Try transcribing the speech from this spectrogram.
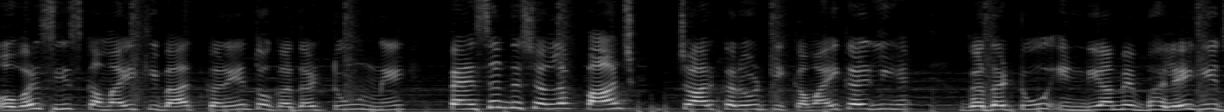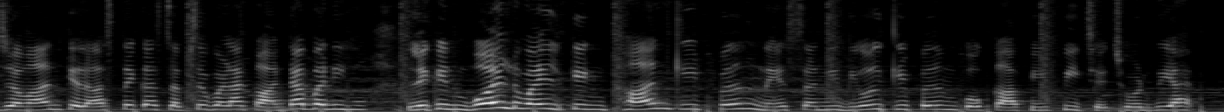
ओवरसीज कमाई की बात करें तो गदर टू ने पैंसठ पाँच करोड़ की कमाई कर ली है। गदर टू इंडिया में भले ही जवान के रास्ते का सबसे बड़ा कांटा बनी हो, लेकिन वर्ल्ड वाइल्ड किंग खान की फ़िल्म ने सनी देओल की फ़िल्म को काफ़ी पीछे छोड़ दिया है।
